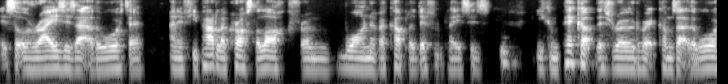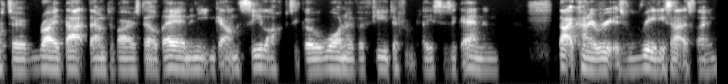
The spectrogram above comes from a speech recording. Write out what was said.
It sort of rises out of the water and if you paddle across the loch from one of a couple of different places, you can pick up this road where it comes out of the water, ride that down to Barrisdale Bay, and then you can get on the sea loch to go one of a few different places again. And that kind of route is really satisfying.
